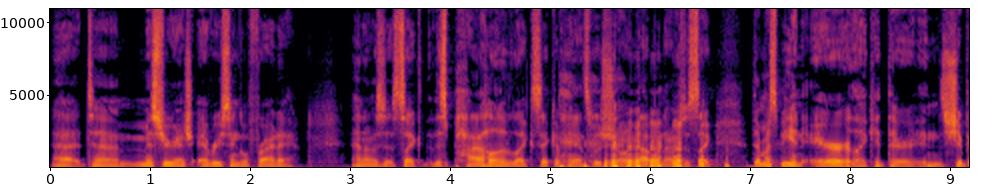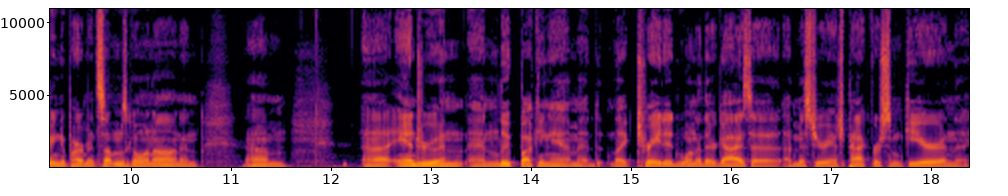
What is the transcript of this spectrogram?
at uh, Mystery Ranch every single Friday. And I was just like, this pile of like Sitka pants was showing up, and I was just like, there must be an error like hit there in the shipping department. Something's going on, and um, uh, Andrew and, and Luke Buckingham had like traded one of their guys a, a Mystery Ranch pack for some gear, and they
